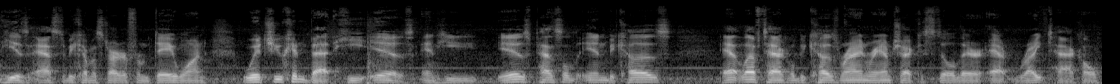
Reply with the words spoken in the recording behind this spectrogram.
he is asked to become a starter from day one, which you can bet he is. And he is penciled in because at left tackle because Ryan Ramczyk is still there at right tackle.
